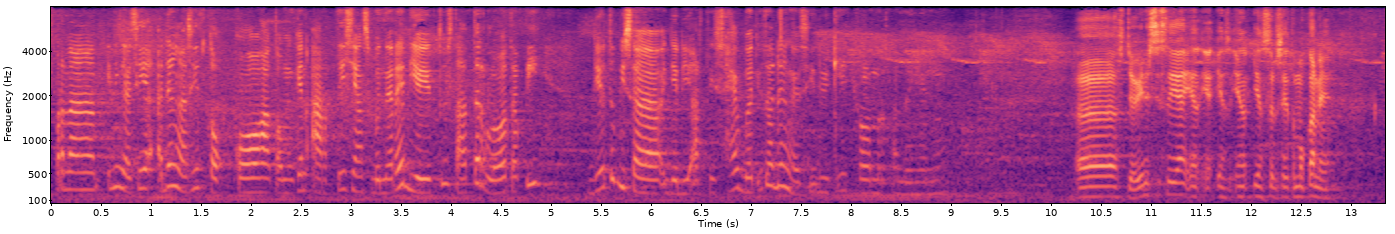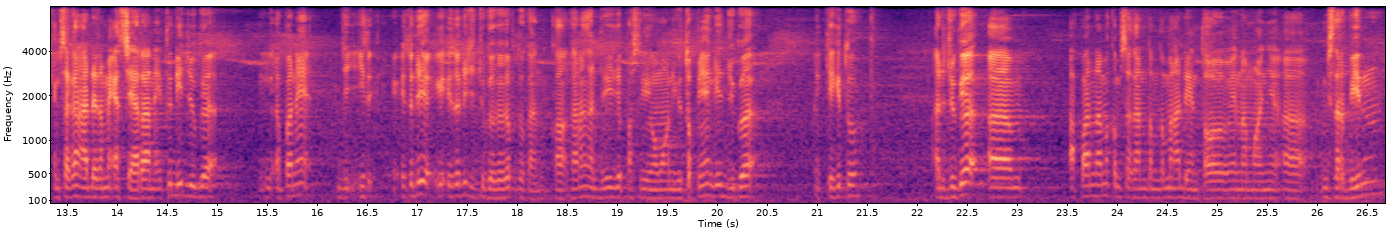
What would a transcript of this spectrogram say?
pernah ini nggak sih ada nggak sih tokoh atau mungkin artis yang sebenarnya dia itu starter loh tapi dia tuh bisa jadi artis hebat itu ada nggak sih Dwiki kalau menurut pandanganmu? Eh, sejauh ini sih saya yang, yang, yang, yang sudah saya temukan ya misalkan ada namanya Ed itu dia juga apa nih itu, dia itu dia juga gagap tuh kan Ka- karena dia, dia pas ngomong di YouTube-nya dia juga kayak gitu ada juga em, apa kalau misalkan teman-teman ada yang tahu yang namanya eh, Mr. Bean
